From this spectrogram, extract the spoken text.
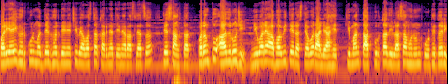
पर्यायी घरकुलमध्ये घर देण्याची व्यवस्था करण्यात येणार असल्याचं ते सांगतात. परंतु आज रोजी निवाऱ्या अभावी ते रस्त्यावर आले आहेत. किमान तात्पुरता दिलासा म्हणून कुठेतरी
